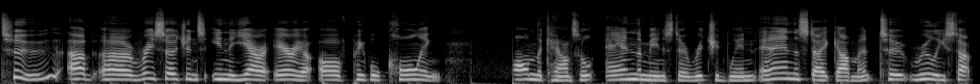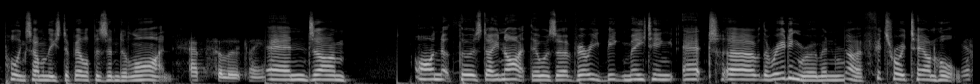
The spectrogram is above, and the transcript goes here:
to a, a resurgence in the Yarra area of people calling on the council and the minister, Richard Wynne, and the state government to really start pulling some of these developers into line. Absolutely. And um, on Thursday night, there was a very big meeting at uh, the reading room in uh, Fitzroy Town Hall. Yes,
